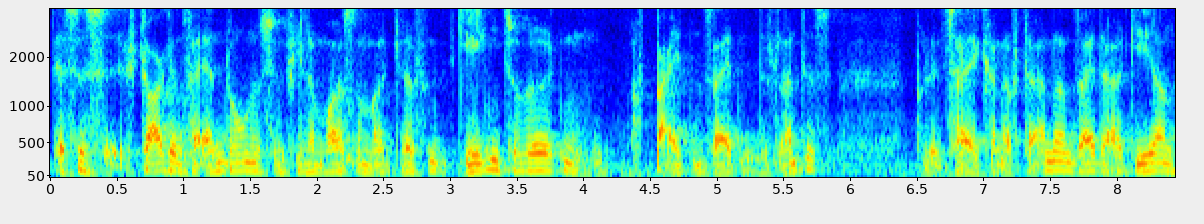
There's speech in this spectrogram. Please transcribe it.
es ist stark in Veränderung, es sind viele Maßnahmen ergriffen, gegenzuwirken auf beiden Seiten des Landes. Die Polizei kann auf der anderen Seite agieren.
